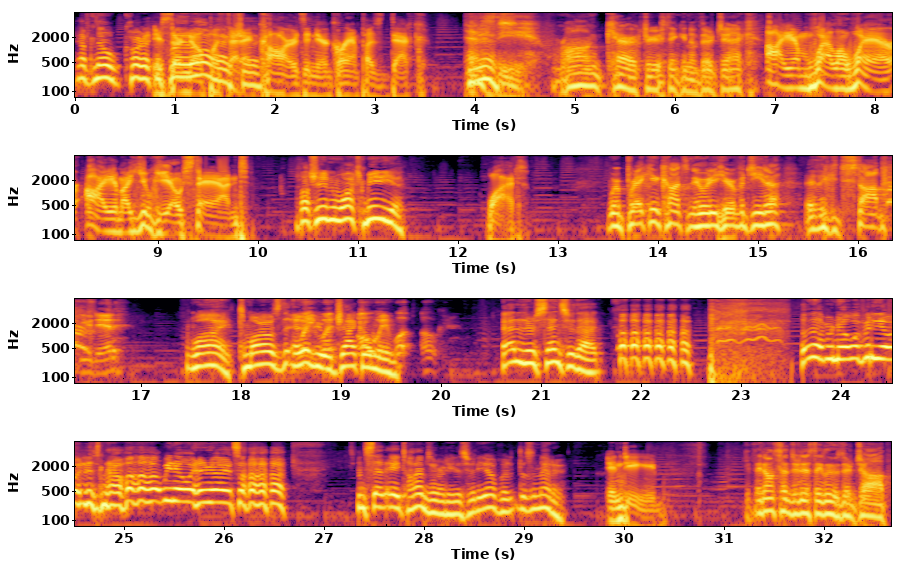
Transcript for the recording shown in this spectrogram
I have no card I can Is there at no all, pathetic actually. cards in your grandpa's deck? That is Yes. the wrong character you're thinking of there, Jack. I am well aware I am a Yu-Gi-Oh stand. Well, she didn't watch media. What? We're breaking continuity here, Vegeta. I think you'd stop. You did. Why? Tomorrow's the interview what? with Jack oh, wait, Oman. what? Oh, okay. Editor, censor that. They'll never know what video it is now. we know what it is. it's been said eight times already, this video, but it doesn't matter. Indeed. If they don't censor this, they lose their job.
